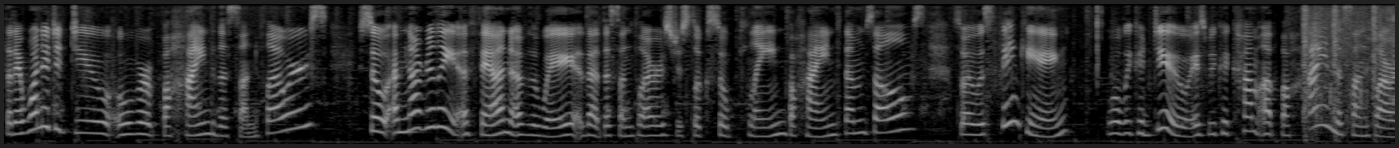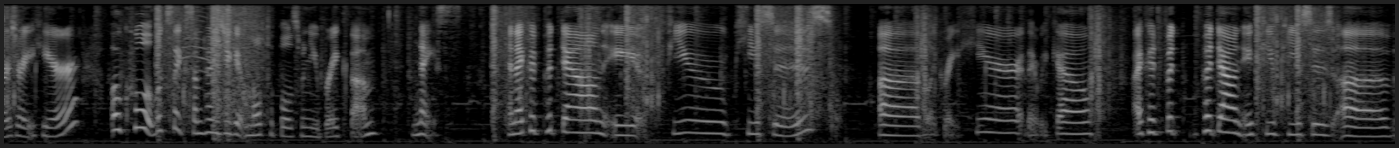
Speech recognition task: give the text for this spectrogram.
that I wanted to do over behind the sunflowers. So I'm not really a fan of the way that the sunflowers just look so plain behind themselves. So I was thinking what we could do is we could come up behind the sunflowers right here Oh, cool. It looks like sometimes you get multiples when you break them. Nice. And I could put down a few pieces of, like right here. There we go. I could put, put down a few pieces of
